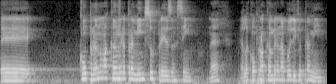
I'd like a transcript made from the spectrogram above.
é, comprando uma câmera para mim de surpresa, sim, né? Ela compra uma câmera na Bolívia para mim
